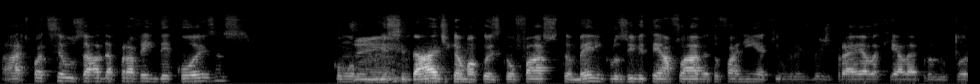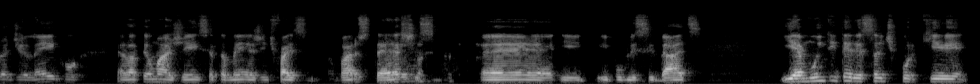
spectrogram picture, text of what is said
a arte pode ser usada para vender coisas, como Sim. publicidade, que é uma coisa que eu faço também. Inclusive tem a Flávia Tofaninha aqui, um grande beijo para ela, que ela é produtora de elenco. Ela tem uma agência também, a gente faz vários testes é, e, e publicidades. E é muito interessante porque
